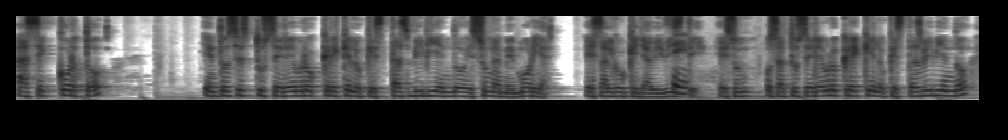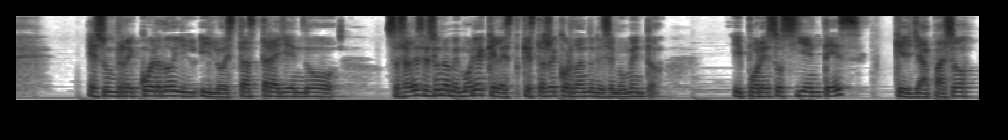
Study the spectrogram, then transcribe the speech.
hace corto, entonces tu cerebro cree que lo que estás viviendo es una memoria, es algo que ya viviste. Es un, o sea, tu cerebro cree que lo que estás viviendo es un recuerdo y, lo estás trayendo, o sea, sabes, es una memoria que, que estás recordando en ese momento. Y por eso sientes que ya pasó.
